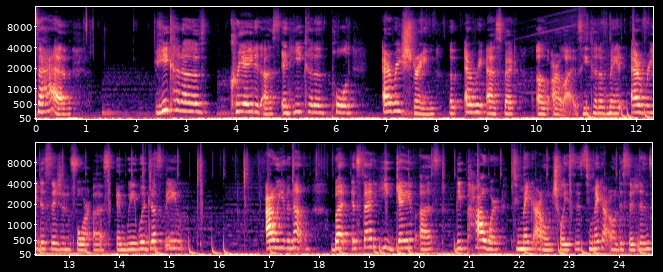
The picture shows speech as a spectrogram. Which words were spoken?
to have. He could have created us and he could have pulled every string of every aspect of our lives. He could have made every decision for us and we would just be, I don't even know. But instead, he gave us the power to make our own choices, to make our own decisions.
